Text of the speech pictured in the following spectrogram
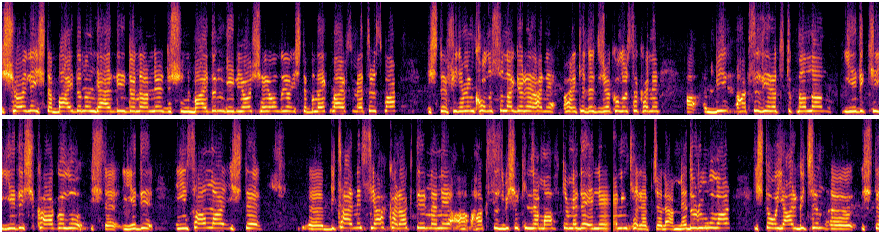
şöyle işte Biden'ın geldiği dönemleri düşün. Biden geliyor şey oluyor işte Black Lives Matters var. İşte filmin konusuna göre hani hareket edecek olursak hani ha- bir haksız yere tutuklanan 7 ki 7 Chicago'lu işte 7 insan var işte e, bir tane siyah karakterin hani ha- haksız bir şekilde mahkemede ellerinin kelepçelenme durumu var. İşte o yargıcın e, işte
